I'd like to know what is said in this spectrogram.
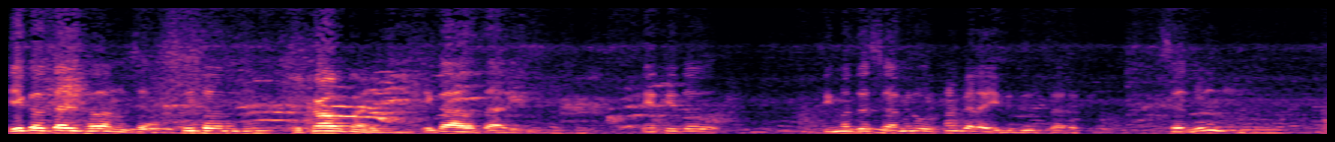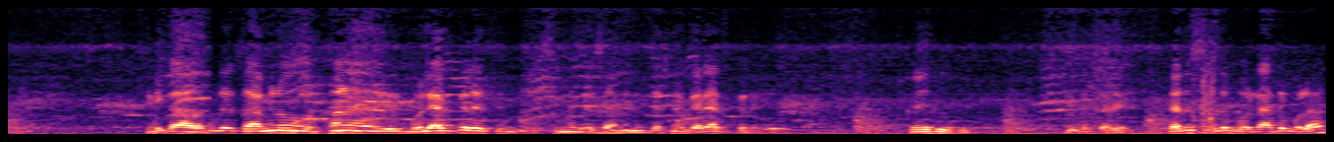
એક અવતારી થવાનું છે. શું થવાનું છે? એકાવતારી એકા અવતારી. તેથી તો શ્રીમદ સ્વામીનું ઓળખાણ કરાવી દીધું તરફ સમજો ને? અવતાર. સ્વામીનું ઓળખાણ બોલ્યા જ કરે છે શ્રીમદ સ્વામીનું. દર્શન કર્યા જ કરે. કહી દીધું. કરે. કરે છે તો બોલા તો બોલાવ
